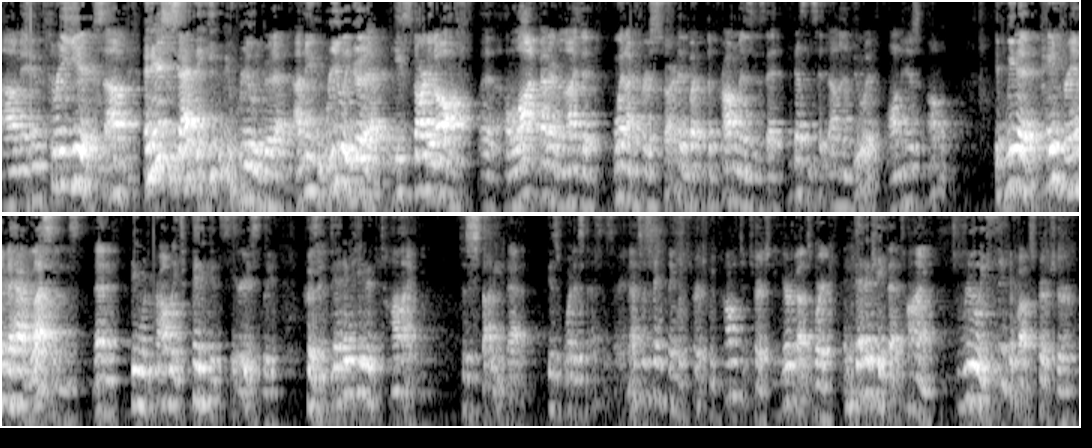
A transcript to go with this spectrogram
um, in three years. Um, and here's the sad thing he can be really good at it. I mean, really good at it. He started off a lot better than I did when I first started, but the problem is, is that he doesn't sit down and do it on his own. If we had paid for him to have lessons, then he would probably take it seriously because a dedicated time to study that is what is necessary. And that's the same thing with church. We come to church to hear God's word and dedicate that time to really think about Scripture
